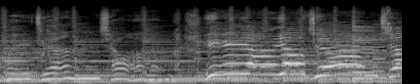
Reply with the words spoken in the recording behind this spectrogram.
会坚强，一样要坚强。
